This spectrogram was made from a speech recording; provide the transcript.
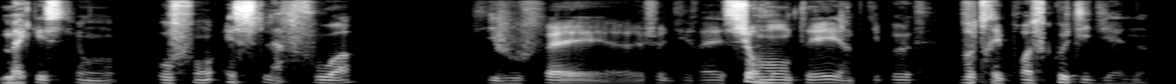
Ma question, au fond, est-ce la foi qui vous fait, euh, je dirais, surmonter un petit peu votre épreuve quotidienne?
